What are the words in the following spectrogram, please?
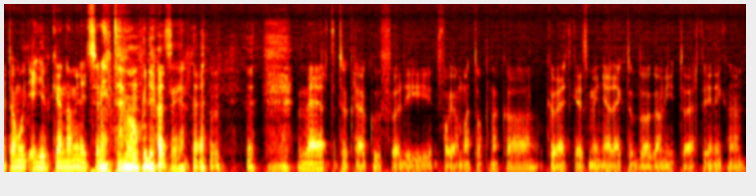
Hát amúgy egyébként, ha mindegy, szerintem amúgy azért nem, mert tökre a külföldi folyamatoknak a következménye a legtöbb dolog, ami itt történik, nem?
